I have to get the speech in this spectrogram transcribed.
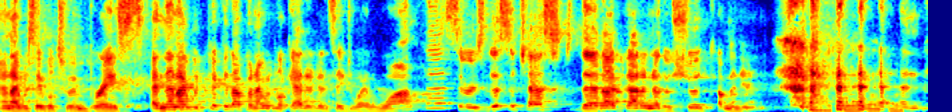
and I was able to embrace. And then I would pick it up and I would look at it and say, Do I want this? Or is this a test that I've got another should coming in? and,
